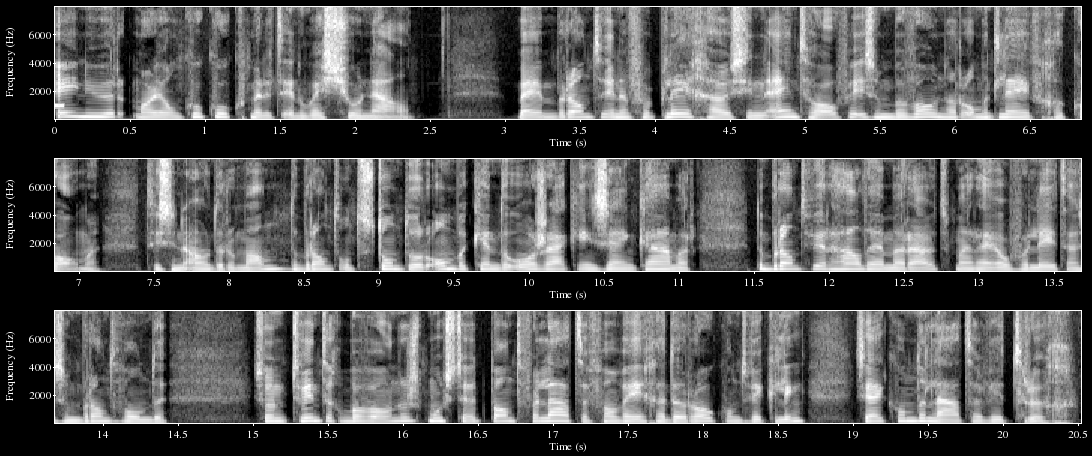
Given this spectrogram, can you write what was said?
1 uur, Marjan Koekoek met het NOS-journaal. Bij een brand in een verpleeghuis in Eindhoven is een bewoner om het leven gekomen. Het is een oudere man. De brand ontstond door onbekende oorzaak in zijn kamer. De brandweer haalde hem eruit, maar hij overleed aan zijn brandwonden. Zo'n twintig bewoners moesten het pand verlaten vanwege de rookontwikkeling. Zij konden later weer terug.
